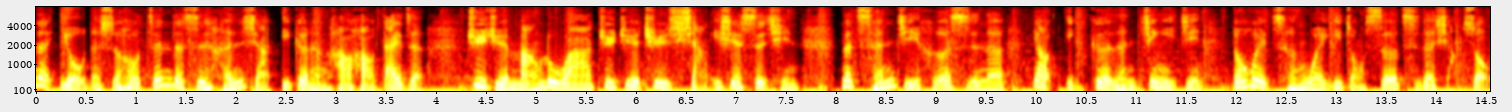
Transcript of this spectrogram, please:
那有的时候真的是很想一个人好好待着，拒绝忙碌啊，拒绝去想一些事情。那曾几何时呢，要一个人静一静，都会成为一种奢侈的享受。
